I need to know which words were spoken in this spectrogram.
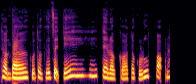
thằng ta cũng tôi cứ sợ chế tê là có tôi cũng lúc bọc nè.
